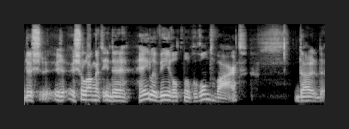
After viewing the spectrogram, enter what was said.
dus eh, zolang het in de hele wereld nog rondwaart. Dan,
